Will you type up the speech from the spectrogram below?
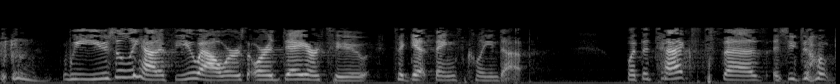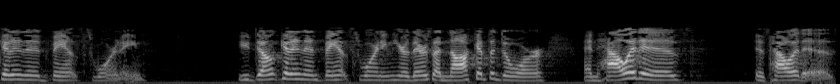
we usually had a few hours or a day or two to get things cleaned up. What the text says is you don't get an advanced warning. You don't get an advanced warning here. There's a knock at the door, and how it is, is how it is.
